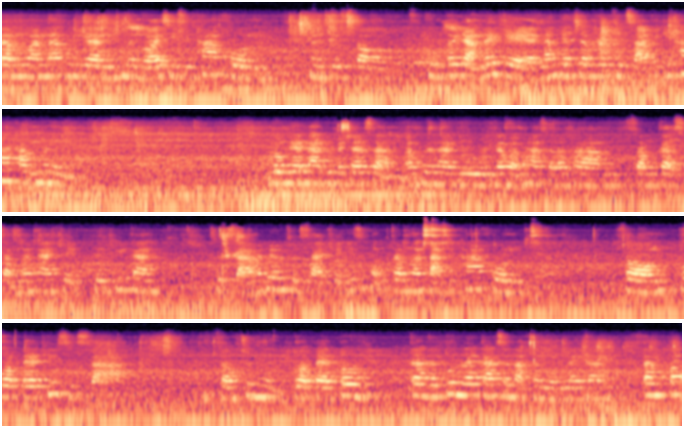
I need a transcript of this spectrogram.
จำนวนนักเรียน 145 คน 1.2กลุ่มตัวอย่างได้แก่ นักเรียนชั้นมัธยมศึกษาปีที่ 5 ทับ1โรงเรียนนาดูประชาสรรค์อำเภอนาดูนจังหวัดมหาสารคาม สังกัดสำนักงานเขตพื้นที่การศึกษามัธยมศึกษาเขต 26 จำนวน 35 คน 2. ตัวแปรที่ศึกษา 2.1 ตัวแปรต้น การกระตุ้นและการสนับสนุนในการตั้งเป้า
